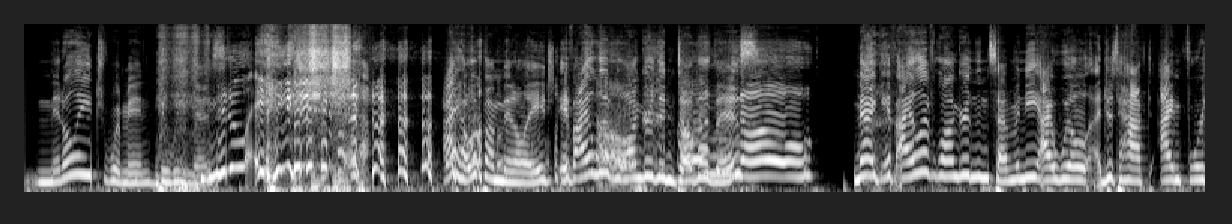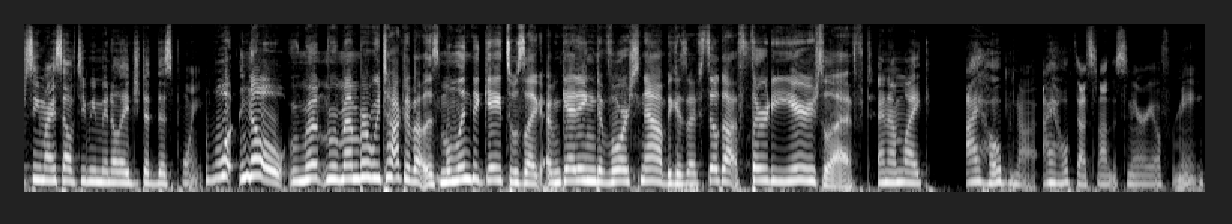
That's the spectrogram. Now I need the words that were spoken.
middle-aged women doing this. Middle aged. I hope I'm middle-aged. If I live longer than double oh, this, Oh, No. Meg, if I live longer than 70, I will just have to, I'm forcing myself to be middle aged at this point. What? No. Re- remember, we talked about this. Melinda Gates was like, I'm getting divorced now because I've still got 30 years left. And I'm like, I hope not. I hope that's not the scenario for me.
